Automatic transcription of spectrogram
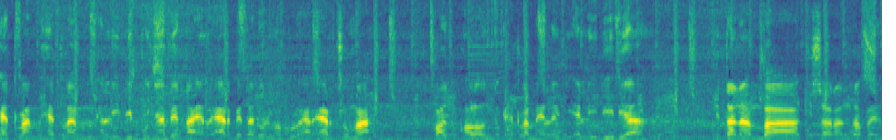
headlamp. Headlamp LED punya Beta RR Beta 250 RR cuma kalau untuk headlamp LED, LED dia kita nambah kisaran berapa ya?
